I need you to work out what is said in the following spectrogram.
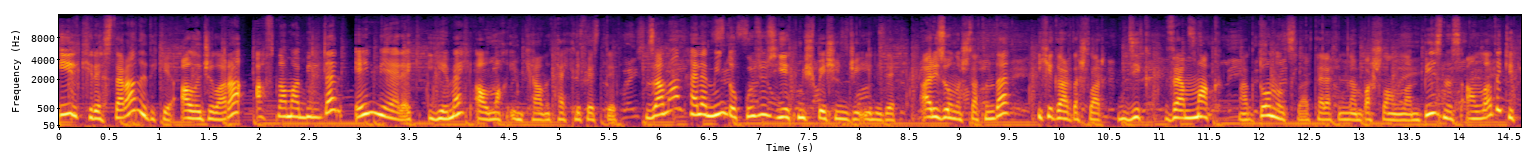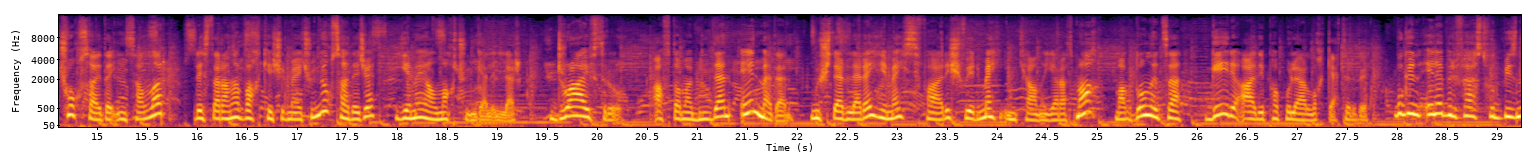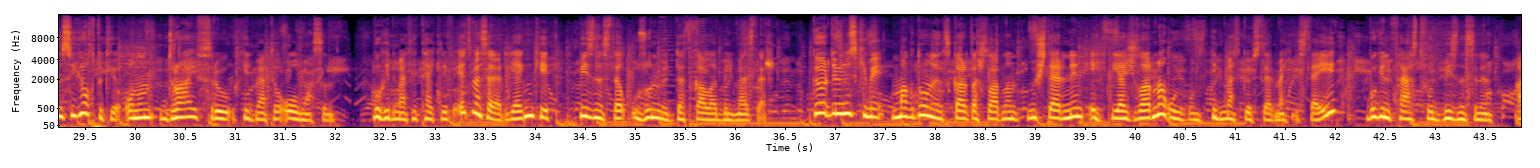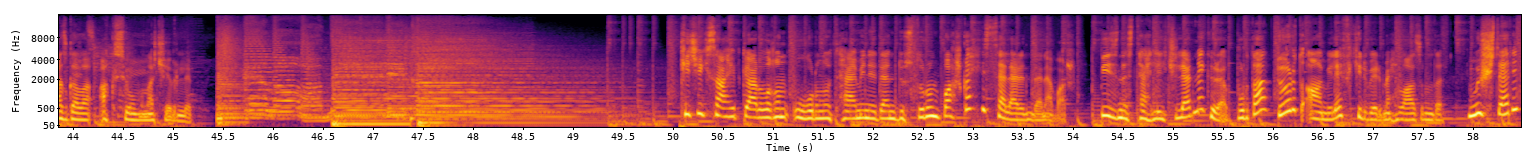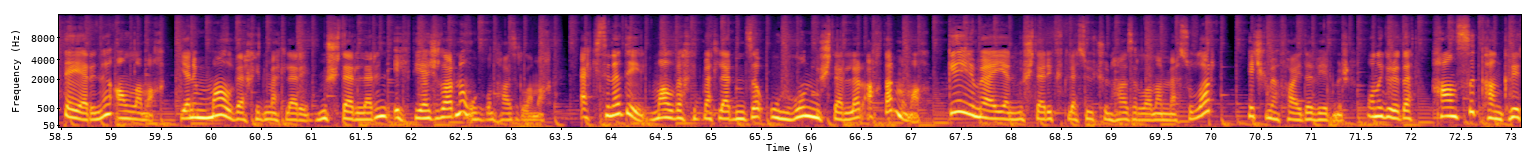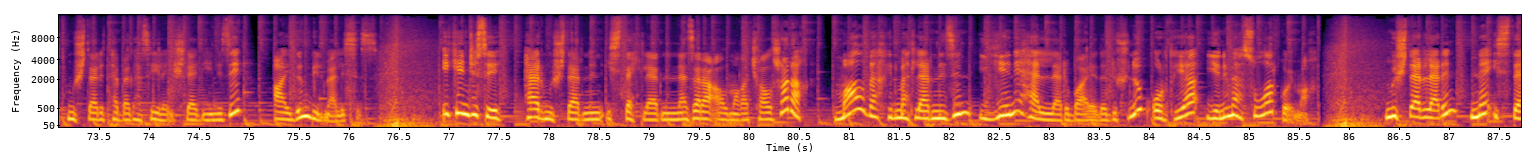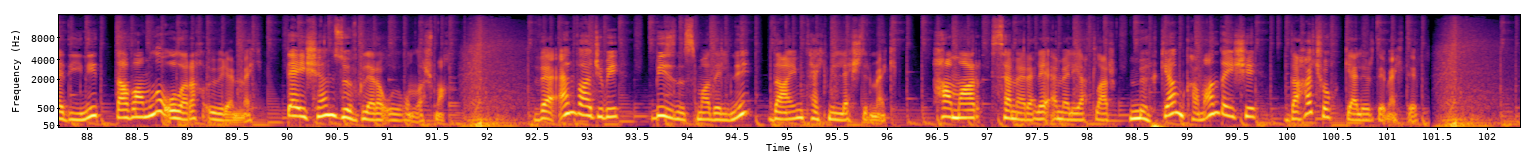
İlk restoran idi ki, alıcılara avtomobildən enməyərək yemək almaq imkanı təklif etdi. Zaman hələ 1975-ci il idi. Arizona ştatında iki qardaşlar Dick və Mac McDonald'slar tərəfindən başlanılan biznes anladı ki, çox sayda insanlar restorana vaxt keçirmək üçün yox, sadəcə yemək almaq üçün gəlirlər. Drive-thru avtomobildən enmədən müştərilərə yemək sifariş vermək imkanı yaratmaq McDonald's-a qeyri-adi populyarlıq gətirdi. Bu gün elə bir fast food biznesi yoxdur ki, onun drive-thru xidməti olmasın. Bu xidməti təklif etməsələr, yəqin ki, biznesdə uzun müddət qala bilməzlər. Gördüyünüz kimi McDonald's qardaşlarının müştərinin ehtiyaclarına uyğun xidmət göstərmək istəyi bu gün fast food biznesinin az qala aksiomuna çevrilib. Kiçik sahibkarlığın uğurunu təmin edən düsturun başqa hissələrində nə var? Biznes təhlilçilərinə görə burada 4 amilə fikir vermək lazımdır. Müştəri dəyərini anlamaq, yəni mal və xidmətləri müştərilərin ehtiyaclarına uyğun hazırlamaq. Əksinə deyil, mal və xidmətlərinizə uyğun müştərilər axtarmamaq. Qeyri-müəyyən müştəri kütləsi üçün hazırlanan məhsullar heç kimə fayda vermir. Ona görə də hansı konkret müştəri təbəqəsi ilə işlədiyinizi aydın bilməlisiniz. İkincisi, hər müştərinin istəklərini nəzərə almağa çalışaraq mal və xidmətlərinizin yeni həlləri barədə düşünüb ortaya yeni məhsullar qoymaq. Müştərilərin nə istədiyini davamlı olaraq öyrənmək, dəyişən zövqlərə uyğunlaşmaq. Və ən vacibi biznes modelini daim təkmilləşdirmək. Hamar, səmərəli əməliyyatlar, möhkəm komanda işi daha çox gəlir deməkdir.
